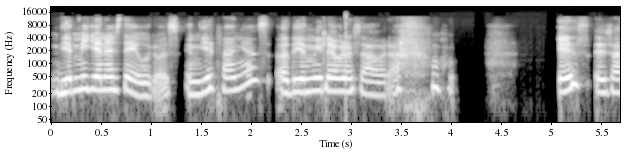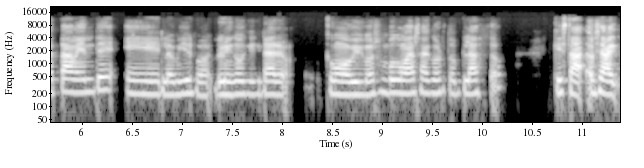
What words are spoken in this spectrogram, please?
¿10 millones de euros en 10 años o 10.000 euros ahora? es exactamente eh, lo mismo. Lo único que, claro, como vivimos un poco más a corto plazo, que está, o sea,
